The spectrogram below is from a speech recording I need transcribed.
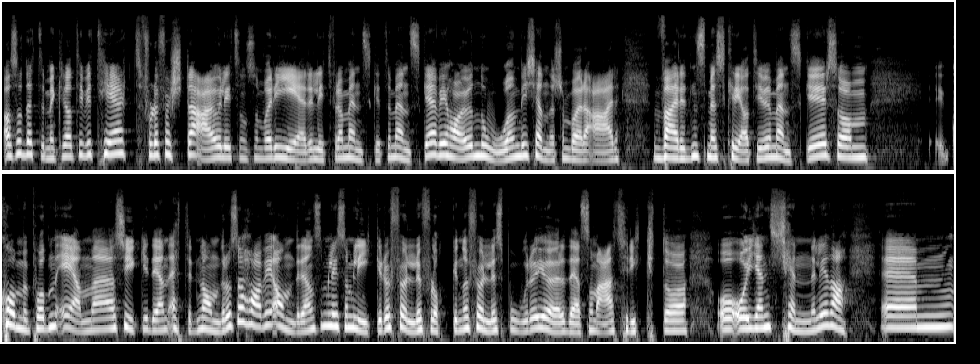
altså dette med kreativitet for det første er jo litt sånn som varierer litt fra menneske til menneske. Vi har jo noen vi kjenner som bare er verdens mest kreative mennesker. som komme på den ene syke ideen etter den andre. Og så har vi andre igjen som liksom liker å følge flokken og følge sporet og gjøre det som er trygt og, og, og gjenkjennelig. Da. Um,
